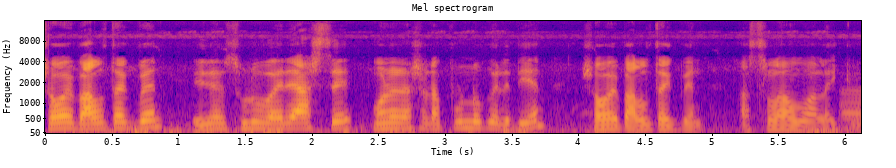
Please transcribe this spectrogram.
সবাই ভালো থাকবেন। এই যে শুরু বাইরে আসছে মনের আশাটা পূর্ণ করে দিয়েন। সবাই ভালো থাকবেন। আসসালামু আলাইকুম।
